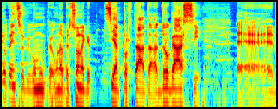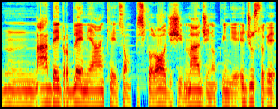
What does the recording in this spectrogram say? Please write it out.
Io penso che comunque una persona che sia portata a drogarsi eh, ha dei problemi anche insomma, psicologici, immagino, quindi è giusto che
